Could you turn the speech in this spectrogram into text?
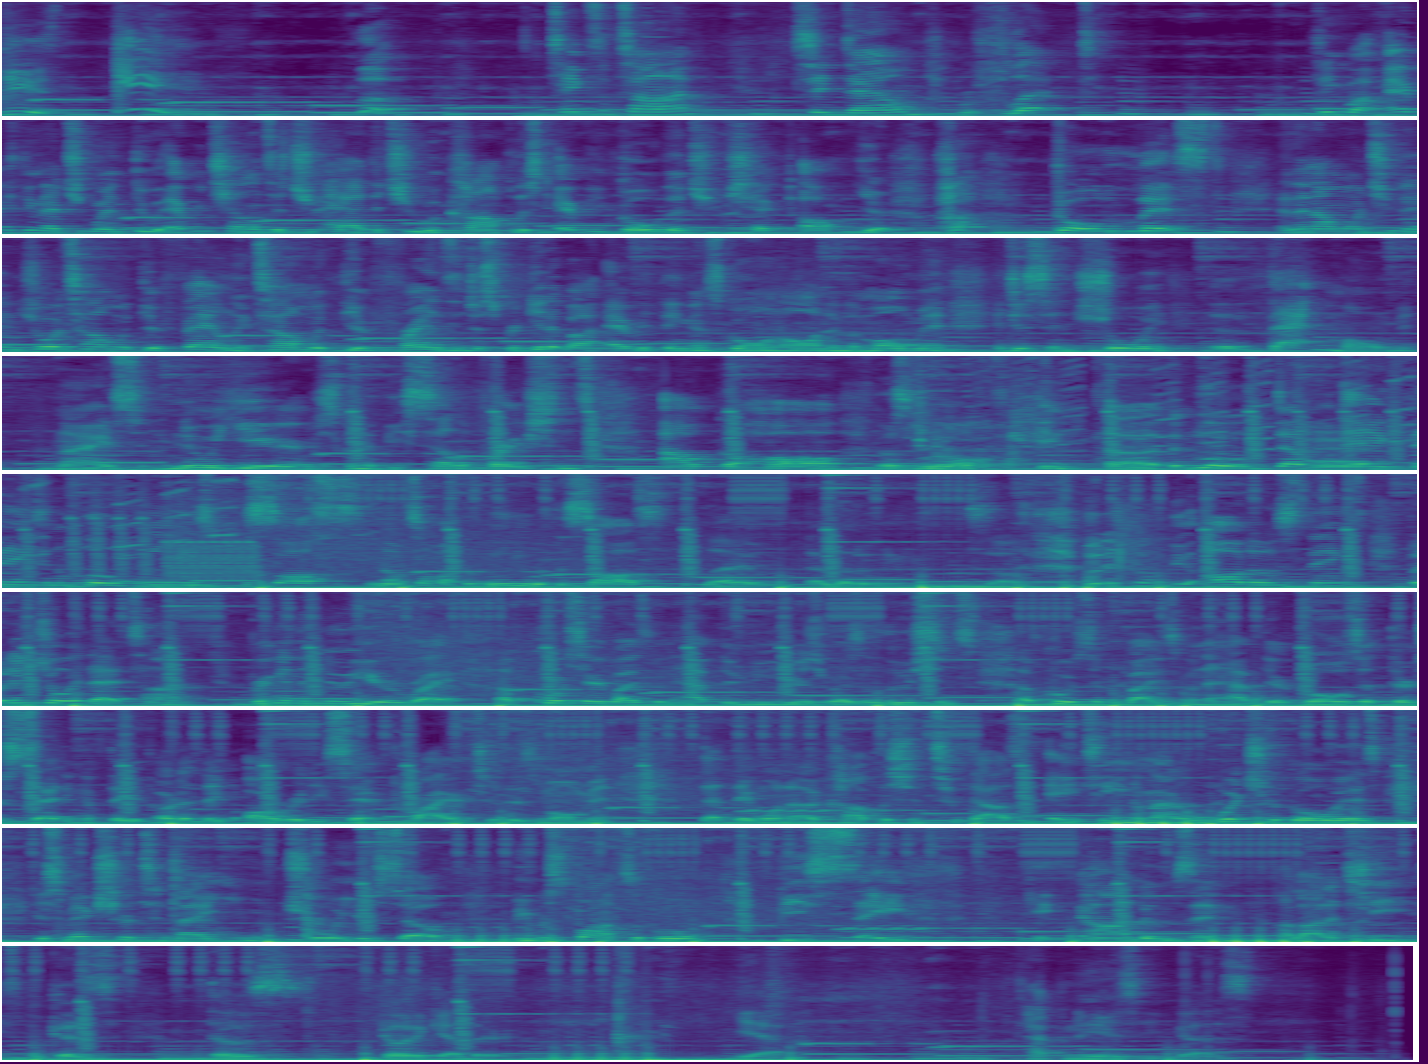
Year's Eve. Eh. Look, take some time, sit down, reflect. Think about everything that you went through, every challenge that you had that you accomplished, every goal that you checked off your goal list. And then I want you to enjoy time with your family, time with your friends, and just forget about everything that's going on in the moment and just enjoy that moment. Nice new year, there's gonna be celebrations, alcohol, those little fucking, uh, them little double egg things and them little weenies with the sauce. You know I'm talking about? The weenie with the sauce. I love the weenie with the sauce. But it's gonna be all those things, but enjoy that time. Bring in the new year right. Course, everybody's gonna have their New Year's resolutions. Of course, everybody's gonna have their goals that they're setting if they or that they've already set prior to this moment that they want to accomplish in 2018. No matter what your goal is, just make sure tonight you enjoy yourself, be responsible, be safe, get condoms and a lot of cheese because those go together. Yeah. Happy New Year's Eve, guys.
